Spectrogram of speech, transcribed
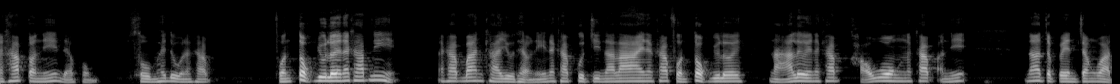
นะครับ ตอนนี้เดี๋ยวผมซูมให้ดูนะครับ ฝนตกอยู่เลยนะครับนี่นะครับ บ้านใครอยู่แถวนี้นะครับ กุจินารายนะครับ ฝนตกอยู่เลยหนาเลยนะครับ เขาวงนะครับ อันนี้น่าจะเป็นจังหวัด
